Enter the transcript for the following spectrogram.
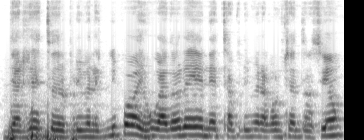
Del resto del primer equipo hay jugadores en esta primera concentración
